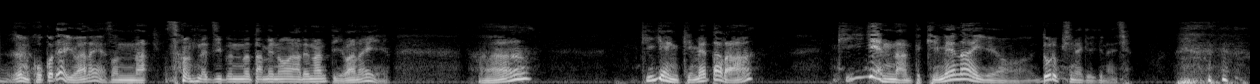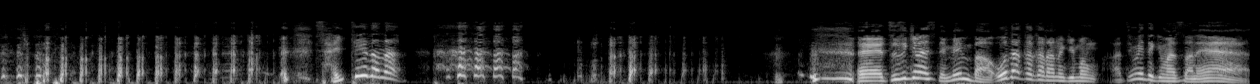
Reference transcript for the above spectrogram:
でもここでは言わないよ、そんな。そんな自分のためのあれなんて言わないよ。はぁ、期限決めたら？期限なんて決めないよ。努力しなきゃいけないじゃん。最低だな。えー、続きまして、メンバー、小高からの疑問。初めて来ましたね。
